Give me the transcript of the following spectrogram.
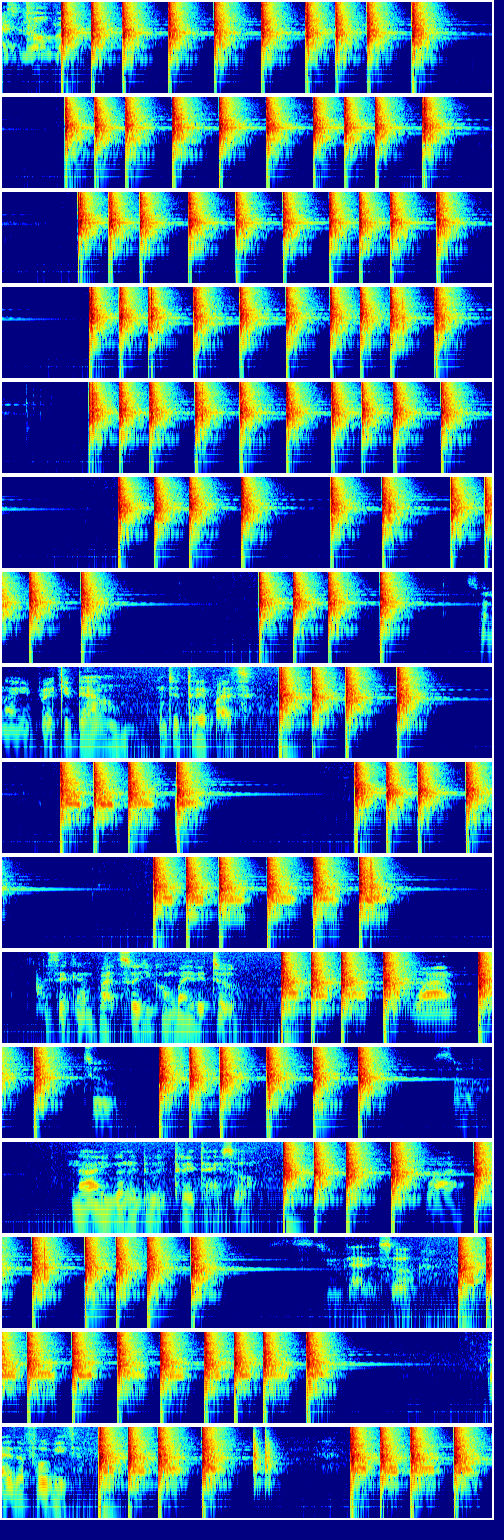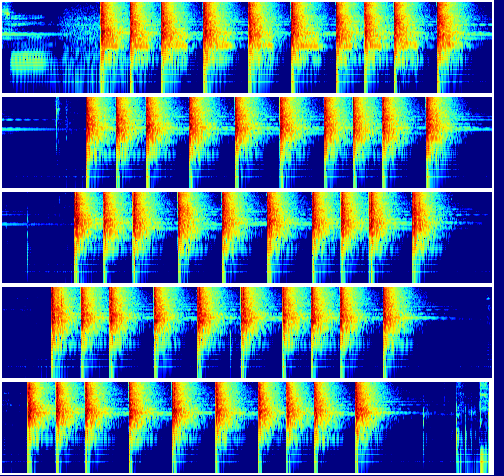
Nice and old, bro. So now you break it down into three parts. Pa, pa, pa, pa. Pa, pa, pa, pa, pa, pa. The second part, so you combine the two. One, two. So now you're going to do it three times. So So. That's a full beat. Two.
